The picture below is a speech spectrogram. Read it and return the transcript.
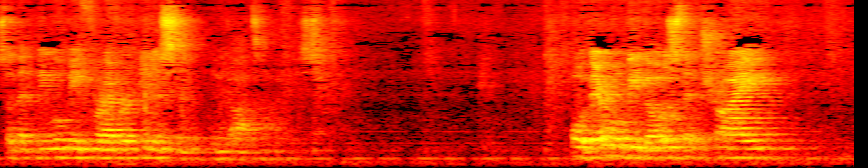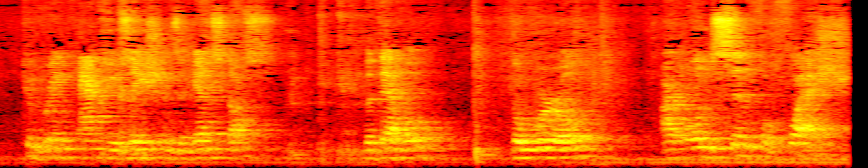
so that we will be forever innocent in God's eyes. Oh, there will be those that try to bring accusations against us. The devil, the world, our own sinful flesh.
